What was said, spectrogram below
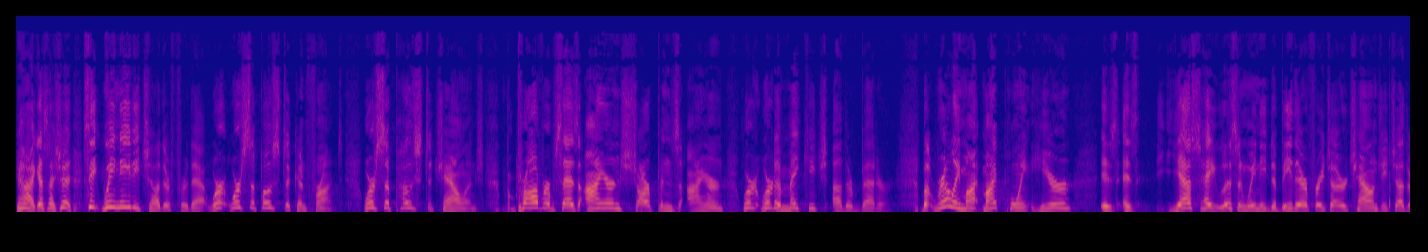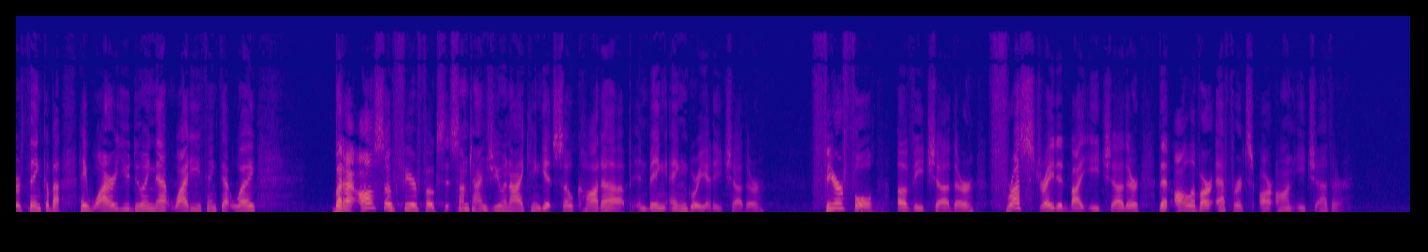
yeah, I guess I should. See, we need each other for that. We're, we're supposed to confront. We're supposed to challenge. Proverbs says iron sharpens iron. We're, we're to make each other better. But really, my, my point here is, is yes, hey, listen, we need to be there for each other, challenge each other, think about, hey, why are you doing that? Why do you think that way? But I also fear, folks, that sometimes you and I can get so caught up in being angry at each other, fearful of each other, frustrated by each other, that all of our efforts are on each other.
